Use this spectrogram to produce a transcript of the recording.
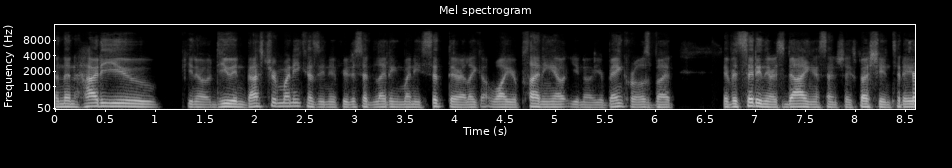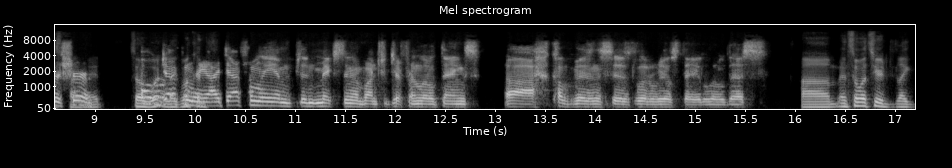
and then how do you, you know, do you invest your money? You know, if you're just letting money sit there, like while you're planning out, you know, your bankrolls, but if it's sitting there, it's dying essentially, especially in today's For sure. climate. So oh, what, like, definitely. kind- I definitely am mixed in a bunch of different little things. Uh, a couple businesses, a little real estate, a little this. um, and so what's your like,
